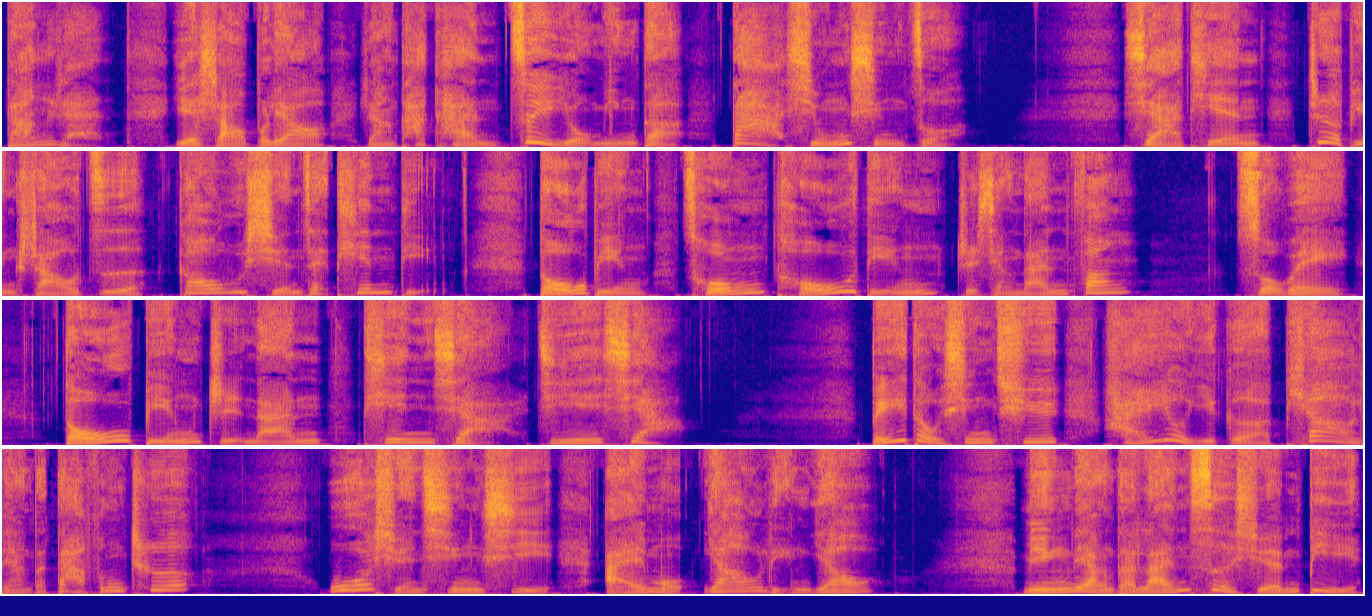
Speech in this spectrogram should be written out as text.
当然，也少不了让他看最有名的大熊星座。夏天，这柄勺子高悬在天顶，斗柄从头顶指向南方，所谓“斗柄指南，天下皆夏”。北斗星区还有一个漂亮的大风车，涡旋星系 M 幺零幺，明亮的蓝色悬臂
